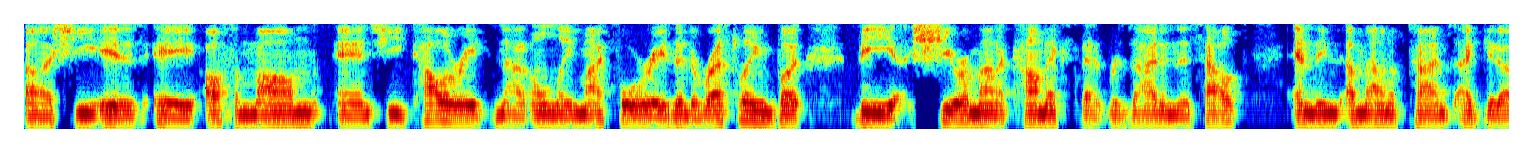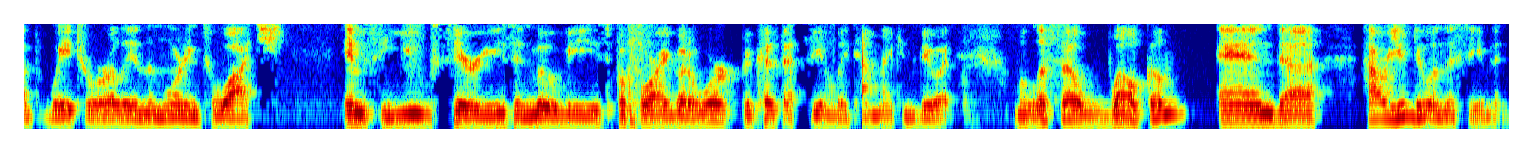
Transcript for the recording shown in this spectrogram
Uh, she is a awesome mom, and she tolerates not only my forays into wrestling, but the sheer amount of comics that reside in this house, and the amount of times I get up way too early in the morning to watch MCU series and movies before I go to work because that's the only time I can do it. Melissa, welcome. And uh, how are you doing this evening?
